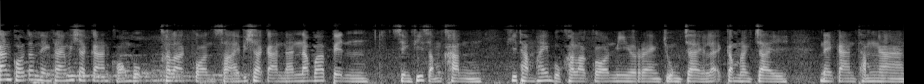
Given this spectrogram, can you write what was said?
การขอตำแหน่งทางวิชาการของบุคลากรสายวิชาการนั้นนับว่าเป็นสิ่งที่สำคัญที่ทำให้บุคลากรมีแรงจูงใจและกำลังใจในการทำงาน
